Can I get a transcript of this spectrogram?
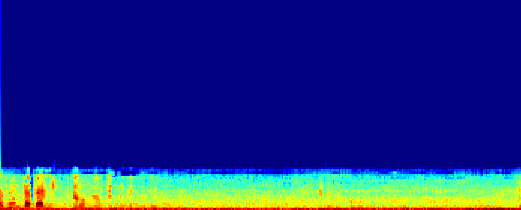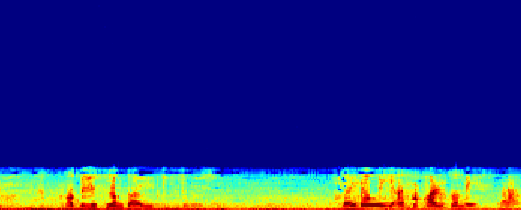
Ba't ang tagal? Mabilis lang tayo dito. By the way, asa car kami. Ha?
